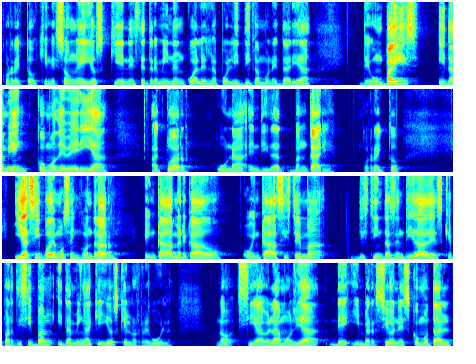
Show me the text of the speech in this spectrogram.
¿correcto? Quienes son ellos quienes determinan cuál es la política monetaria de un país y también cómo debería actuar una entidad bancaria, ¿correcto? Y así podemos encontrar en cada mercado o en cada sistema distintas entidades que participan y también aquellos que los regulan. ¿no? Si hablamos ya de inversiones como tal,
